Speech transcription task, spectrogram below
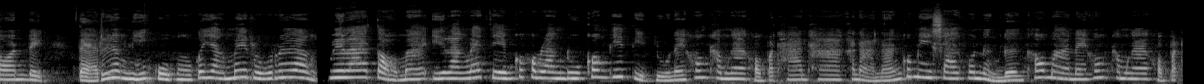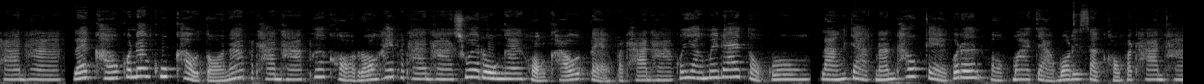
ตอนเด็ก แต่เรื่องนี้กูโฮก็ยังไม่รู้เรื่อง เวลาต่อมาอีรังและเจมส์ก็กำลังดูกล้องที่ติดอยู่ในห้องทำงานของประธานฮาขณะนั้นก็มีชายคนหนึ่งเดินเข้ามาในห้องทำงานของประธานฮาและเขาก็นั่งคุกเข่าต่อหน้าประธานฮาเพื่อขอร้องให้ประธานฮาช่วยโรงงานของเขา แต่ประธานฮาก็ยังไม่ได้ตกลง หลังจากนั้นเท่าแก่ก็เดินออกมาจากบริษัทของประธานฮา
